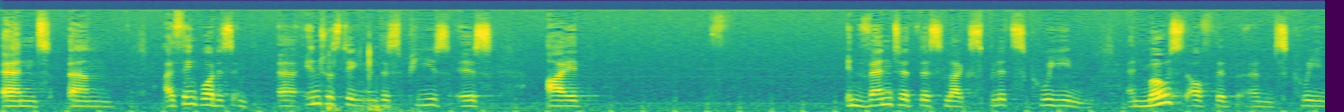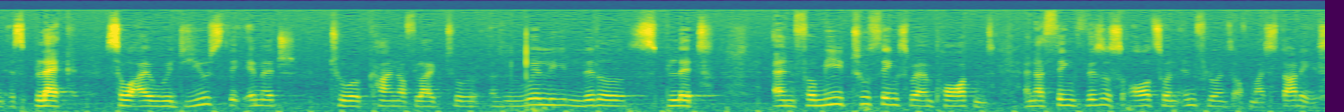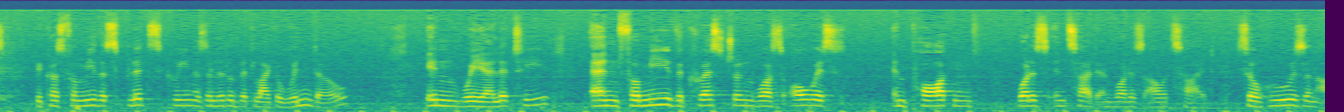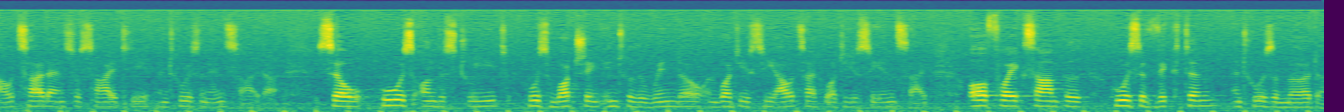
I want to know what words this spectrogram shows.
And um, I think what is uh, interesting in this piece is I invented this like split screen and most of the um, screen is black. So I reduced the image to a kind of like to a really little split. And for me, two things were important. And I think this is also an influence of my studies, because for me, the split screen is a little bit like a window in reality. And for me, the question was always important what is inside and what is outside. So who is an outsider in society and who is an insider? So who is on the street, who is watching into the window, and what do you see outside, what do you see inside? Or for example, who is a victim and who is a murder?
